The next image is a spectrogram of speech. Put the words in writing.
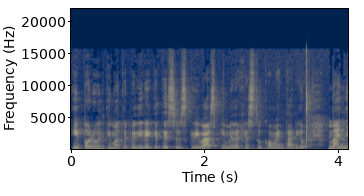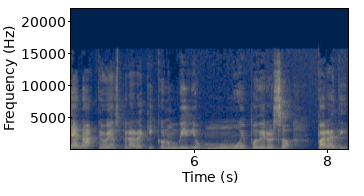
Y por último, te pediré que te suscribas y me dejes tu comentario. Mañana te voy a esperar aquí con un vídeo muy poderoso para ti.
